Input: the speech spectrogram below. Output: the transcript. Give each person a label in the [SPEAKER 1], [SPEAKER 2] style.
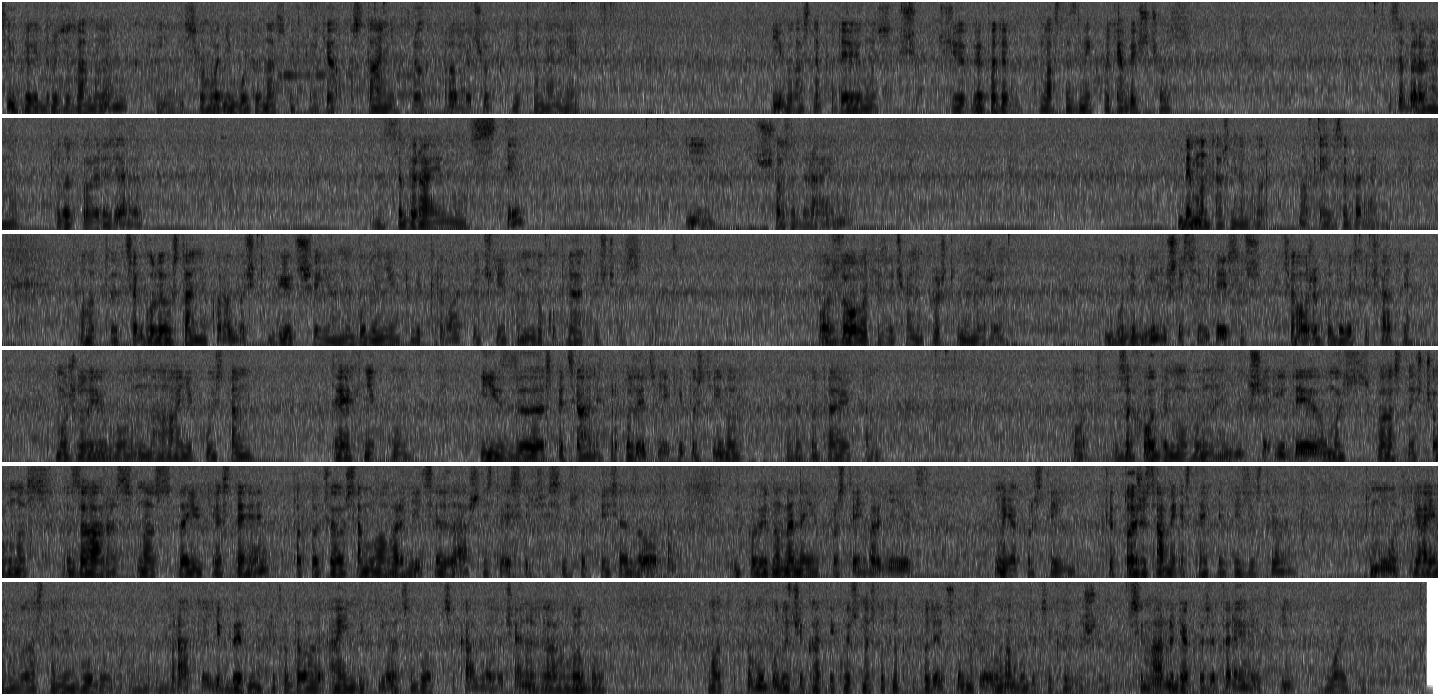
[SPEAKER 1] Всім привіт, друзі, з вами Ленок. І сьогодні буде у нас відкриття останніх трьох коробочок, які в мене є. І власне подивимось, що, чи випаде власне з них хоча б щось. Забираємо додаткові резерви. Забираємо стиль. І що забираємо? Демонтажні набори. Окей, забираємо. От, це були останні коробочки, більше я не буду ніяк відкривати чи там докупляти щось. От. По золоті, звичайно, трошки в мене вже буде більше 7 тисяч. Цього вже буде вистачати, можливо, на якусь там техніку із спеціальних пропозицій, які постійно випадають там. От, Заходимо в найліпше і дивимось, власне, що у нас зараз. У нас дають СТГ, тобто цього самого гвардійця за 6750 золота. Відповідно, в мене є простий гвардієць. Ну як простий, той же самий СТГ тільки зі стилем. Тому от я його власне не буду брати. Якби, наприклад, давали AMBT, оце було б цікаво, звичайно, за голду. От, тому буду чекати якусь наступну пропозицію, можливо вона буде цікавішою. Всім гарно дякую за перегляд і бувайте.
